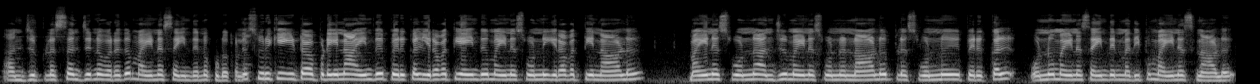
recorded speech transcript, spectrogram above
அஞ்சு ப்ளஸ் அஞ்சுன்னு வருது மைனஸ் ஐந்துன்னு கொடுக்கல சுருக்கிக்கிட்டோம் அப்படின்னா ஐந்து பெருக்கல் இருபத்தி ஐந்து மைனஸ் ஒன்று இருபத்தி நாலு மைனஸ் ஒன்று அஞ்சு மைனஸ் ஒன்று நாலு ப்ளஸ் ஒன்று பெருக்கல் ஒன்று மைனஸ் ஐந்தின் மதிப்பு மைனஸ் நாலு.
